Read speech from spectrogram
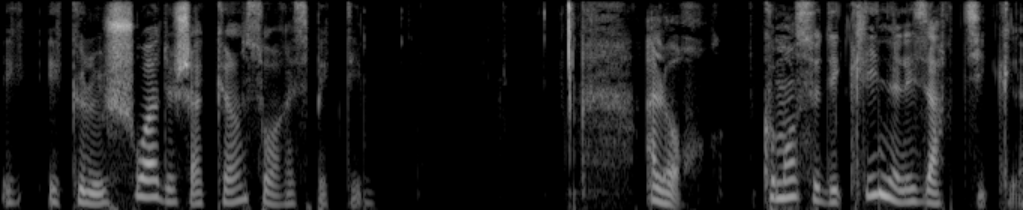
et, que le choix de chacun soit respecté. Alors, comment se déclinent les articles?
